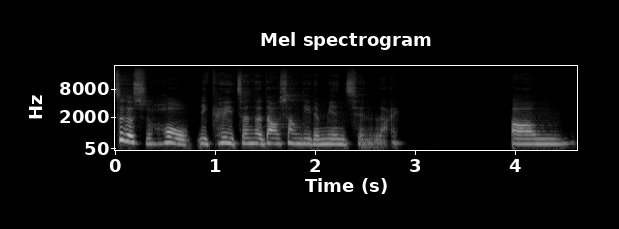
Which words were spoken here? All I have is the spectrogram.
这个时候你可以真的到上帝的面前来，嗯，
